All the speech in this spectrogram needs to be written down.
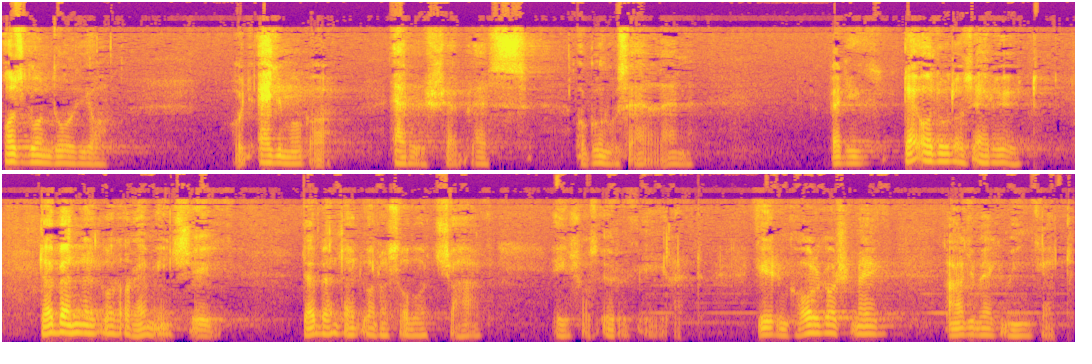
azt gondolja, hogy egymaga erősebb lesz a gonosz ellen. Pedig te adod az erőt, te benned van a reménység, te benned van a szabadság és az örök élet. Kérünk, hallgass meg, áldj meg minket.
